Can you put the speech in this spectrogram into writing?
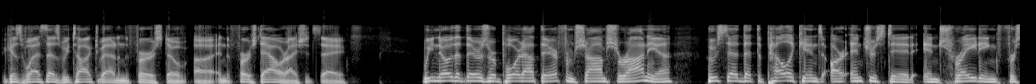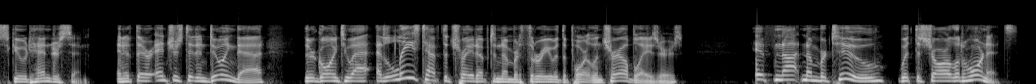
Because Wes, as we talked about in the first uh, in the first hour, I should say, we know that there's a report out there from Shams Charania who said that the Pelicans are interested in trading for Scoot Henderson. And if they're interested in doing that, they're going to at least have to trade up to number three with the Portland Trailblazers, if not number two with the Charlotte Hornets.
